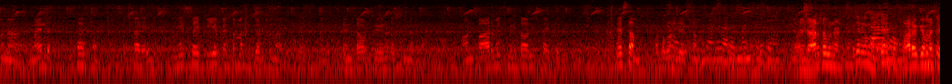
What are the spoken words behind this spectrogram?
మన మహేందర్. ఒకసారి ఈఎస్ఐ పిఎఫ్ ఎంతమంది కడుతున్నారు టెన్ థౌసండ్ త్రీ హండ్రెడ్ వస్తున్నారు. ఆన్ పార్ విత్ మిగతా వాళ్ళకి అయిపోతుంది. చేస్తాం తప్పకుండా చేస్తాం. జాగ్రత్తగా ఉండండి. ఆరోగ్యం మంచి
